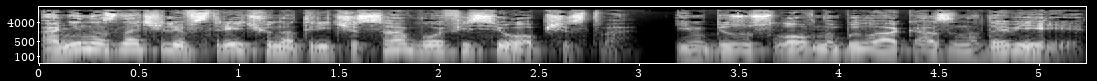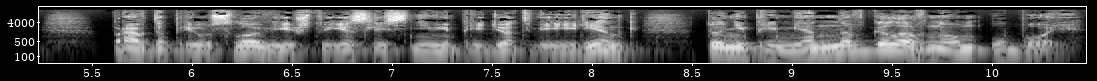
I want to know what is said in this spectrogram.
Они назначили встречу на три часа в офисе общества. Им, безусловно, было оказано доверие, правда при условии, что если с ними придет Вейренг, то непременно в головном уборе.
